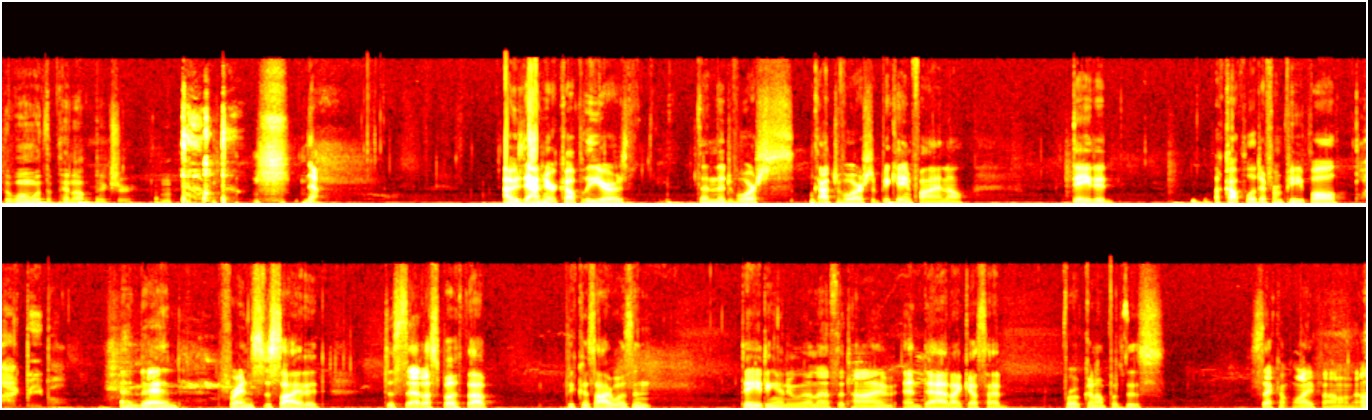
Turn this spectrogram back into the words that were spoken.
the one with the pinup picture. No. I was down here a couple of years. Then the divorce got divorced. It became final. Dated a couple of different people. black people. And then friends decided to set us both up because I wasn't dating anyone at the time. And dad, I guess, had broken up with his second wife. I don't know.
